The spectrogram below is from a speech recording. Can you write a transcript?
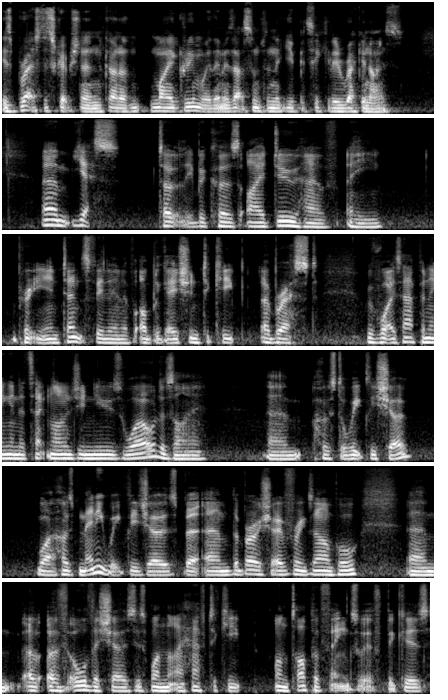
is Brett's description and kind of my agreement with him? Is that something that you particularly recognise? Um, yes, totally, because I do have a pretty intense feeling of obligation to keep abreast with what is happening in the technology news world as I um, host a weekly show. Well, I host many weekly shows, but um, the Bro Show, for example, um, of, of all the shows, is one that I have to keep on top of things with because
